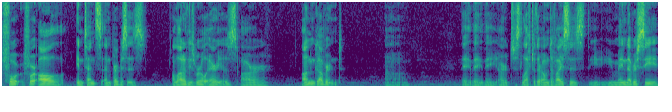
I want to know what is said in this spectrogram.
For for all intents and purposes, a lot of these rural areas are ungoverned. Uh, they, they, they are just left to their own devices. You, you may never see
